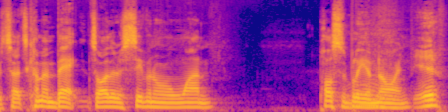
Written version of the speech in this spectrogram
So it's coming back. It's either a seven or a one, possibly a nine. Beautiful.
